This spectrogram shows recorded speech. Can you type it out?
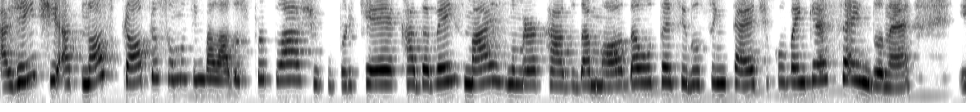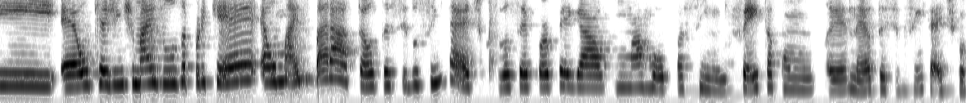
A gente, a- nós próprios somos embalados por plástico, porque cada vez mais no mercado da moda o tecido sintético vem crescendo, né? E é o que a gente mais usa porque é o mais barato, é o tecido sintético. Se você for pegar uma roupa assim, feita com é, né, o tecido sintético,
